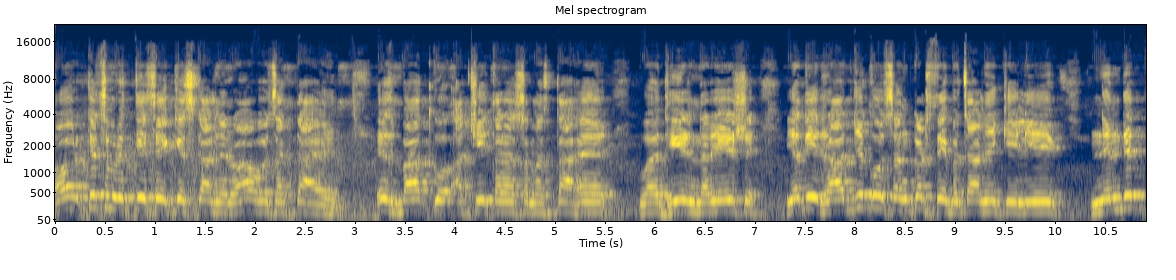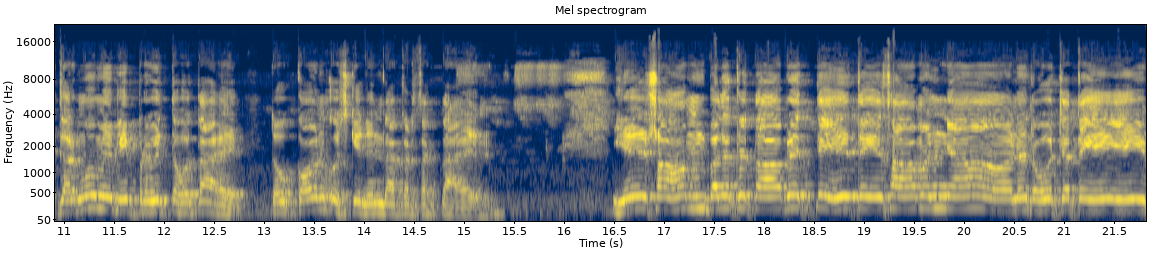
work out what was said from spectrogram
और किस वृत्ति से किसका निर्वाह हो सकता है, इस बात को अच्छी तरह समझता है वह धीर नरेश। यदि राज्य को संकट से बचाने के लिए निंदित कर्मों में भी प्रवृत्त होता है तो कौन उसकी निंदा कर सकता है? ये शाम बलकृता वृत्ते तेषामन्यान रोचते।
